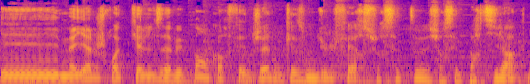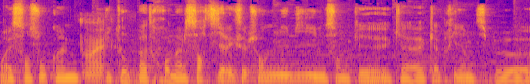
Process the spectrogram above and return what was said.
et Mayal, je crois qu'elles avaient pas encore fait de jet, donc elles ont dû le faire sur cette euh, sur cette partie-là. Bon, elles s'en sont quand même Ouais. plutôt pas trop mal sorties, à l'exception de Mibi, il me semble qu'elle- qu'elle a, pris un petit peu, euh,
